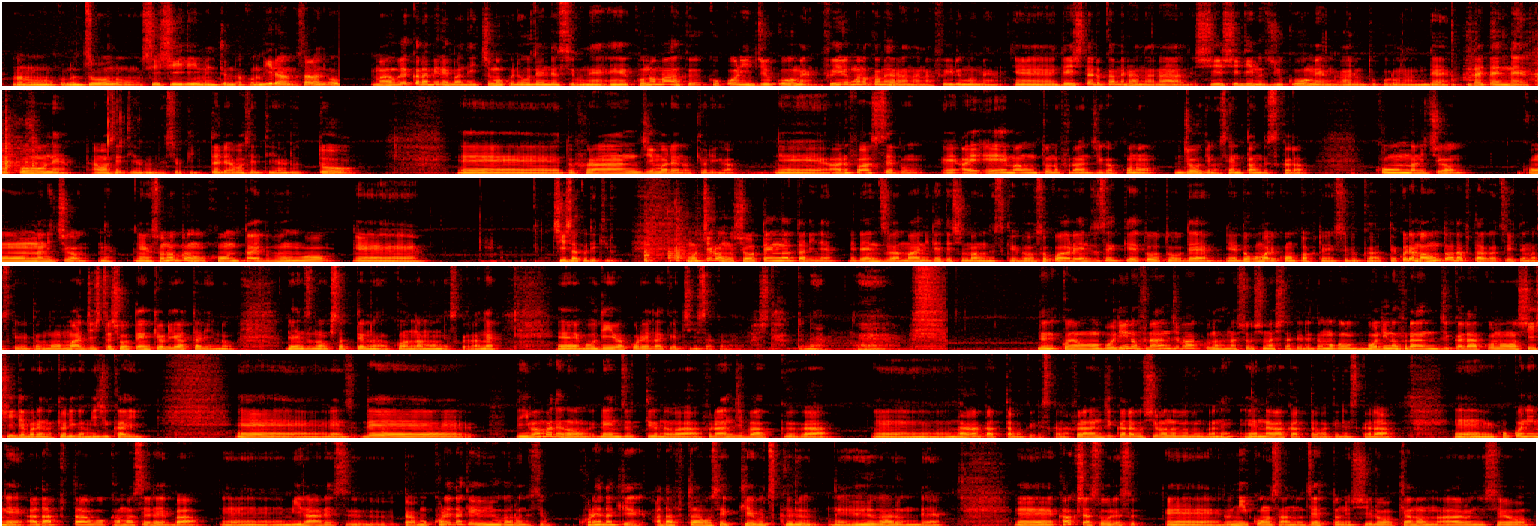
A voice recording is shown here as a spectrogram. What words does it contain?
あのこの像の CCD 面っていうのはこのミラーのさらに奥真上から見ればね一目瞭然ですよね、えー、このマークここに受光面フィルムのカメラならフィルム面、えー、デジタルカメラなら CCD の受光面があるところなんでだいたいねここをね合わせてやるんですよ。ぴったり合わせてやるとえーとフランジまでの距離がえー、α7、えー、A マウントのフランジがこの定規の先端ですから、こんなに違うの。こんなに違うのね。え、その分、本体部分を、え、小さくできる。もちろん焦点あたりね、レンズは前に出てしまうんですけど、そこはレンズ設計等々で、えどこまでコンパクトにするかって、これマウントアダプターがついてますけれども、まあ実質焦点距離あたりのレンズの大きさっていうのはこんなもんですからね。え、ボディはこれだけ小さくなりましたってね、えー、でこのボディのフランジバックの話をしましたけれどもこのボディのフランジからこの CCD までの距離が短い、えー、レンズで今までのレンズっていうのはフランジバックがえー、長かったわけですからフランジから後ろの部分がね、えー、長かったわけですから、えー、ここにね、アダプターをかませれば、え、ミラーレス、だからもうこれだけ余裕があるんですよ。これだけアダプターを設計を作る、ね、余裕があるんで、えー、各社そうです。えーと、ニコンさんの Z にしろ、キャノンの R にせよ、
